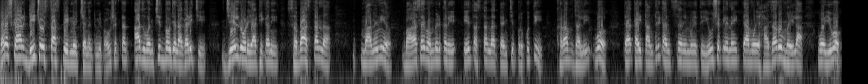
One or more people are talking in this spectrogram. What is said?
नमस्कार डी चोवीस तास पेड न्यूज चॅनल तुम्ही पाहू शकता आज वंचित बहुजन आघाडीची जेल रोड या ठिकाणी सभा असताना माननीय बाळासाहेब आंबेडकर येत असताना त्यांची प्रकृती खराब झाली व त्या काही तांत्रिक अडचणीमुळे ते येऊ शकले नाही. त्यामुळे हजारो महिला व युवक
